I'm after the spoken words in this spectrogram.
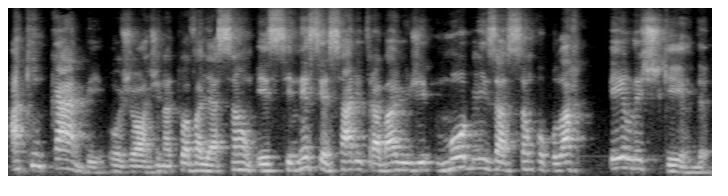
A quem cabe, ô Jorge, na tua avaliação, esse necessário trabalho de mobilização popular pela esquerda?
